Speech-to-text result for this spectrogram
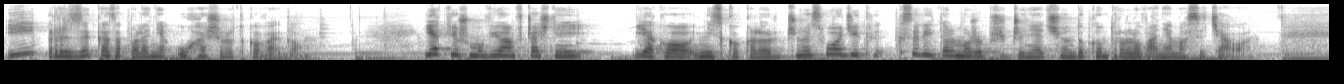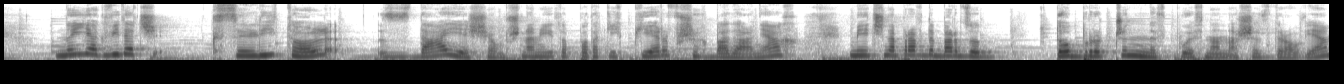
i ryzyka zapalenia ucha środkowego. Jak już mówiłam wcześniej, jako niskokaloryczny słodzik, ksylitol może przyczyniać się do kontrolowania masy ciała. No i jak widać, ksylitol zdaje się, przynajmniej to po takich pierwszych badaniach, mieć naprawdę bardzo dobroczynny wpływ na nasze zdrowie.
